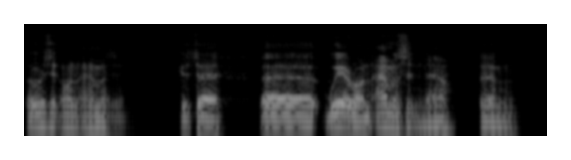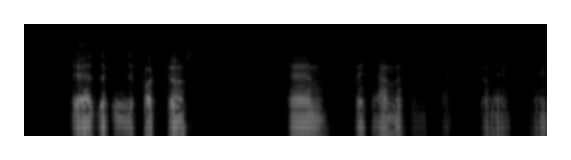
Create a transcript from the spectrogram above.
Or is it on Amazon? Because uh, uh, we're on Amazon now. Um, uh, the Hmm. the podcast. Um, where's Amazon? I don't know.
